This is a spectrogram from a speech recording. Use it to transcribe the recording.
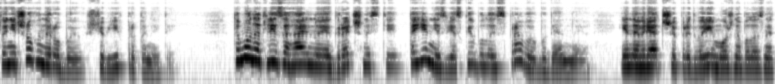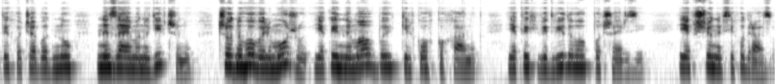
то нічого не робив, щоб їх припинити. Тому на тлі загальної гречності таємні зв'язки були справою буденною, і навряд чи при дворі можна було знайти хоча б одну незайману дівчину чи одного вельможу, який не мав би кількох коханок, яких відвідував по черзі, якщо не всіх одразу.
